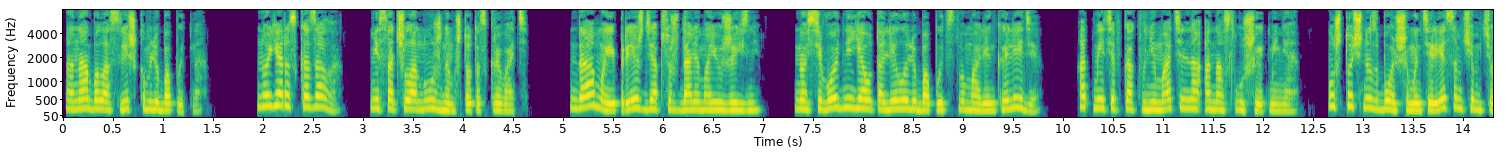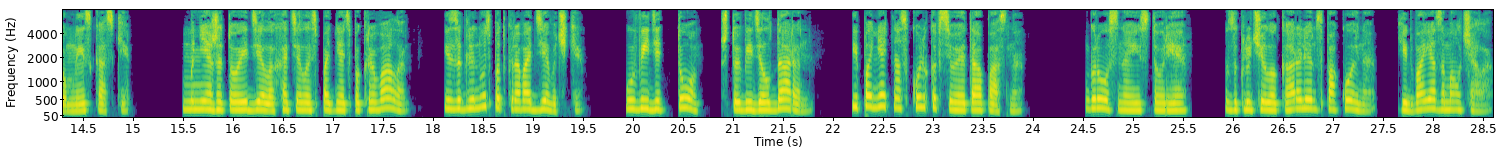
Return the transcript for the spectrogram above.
Она была слишком любопытна. Но я рассказала, не сочла нужным что-то скрывать. Да, мы и прежде обсуждали мою жизнь, но сегодня я утолила любопытство маленькой леди, отметив, как внимательно она слушает меня, уж точно с большим интересом, чем темные сказки. Мне же то и дело хотелось поднять покрывало и заглянуть под кровать девочки, увидеть то, что видел Даррен, и понять, насколько все это опасно. «Грустная история», — заключила Каролин спокойно, едва я замолчала.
